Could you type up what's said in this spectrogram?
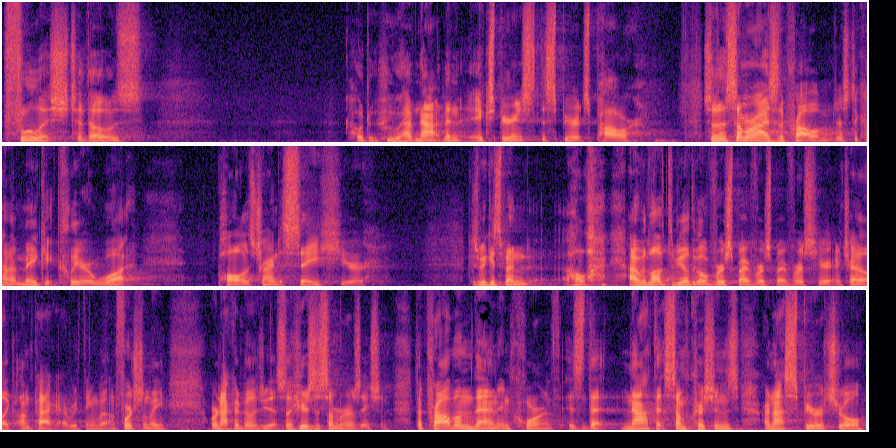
foolish to those who, who have not been experienced the Spirit's power. So, to summarize the problem, just to kind of make it clear what Paul is trying to say here. Because we could spend I would love to be able to go verse by verse by verse here and try to like unpack everything, but unfortunately, we're not going to be able to do that. So here's the summarization. The problem then in Corinth is that not that some Christians are not spiritual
